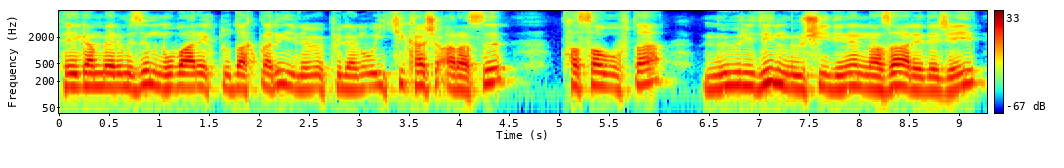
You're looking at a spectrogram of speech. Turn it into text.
Peygamberimizin mübarek dudakları ile öpülen o iki kaş arası tasavvufta müridin mürşidine nazar edeceği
